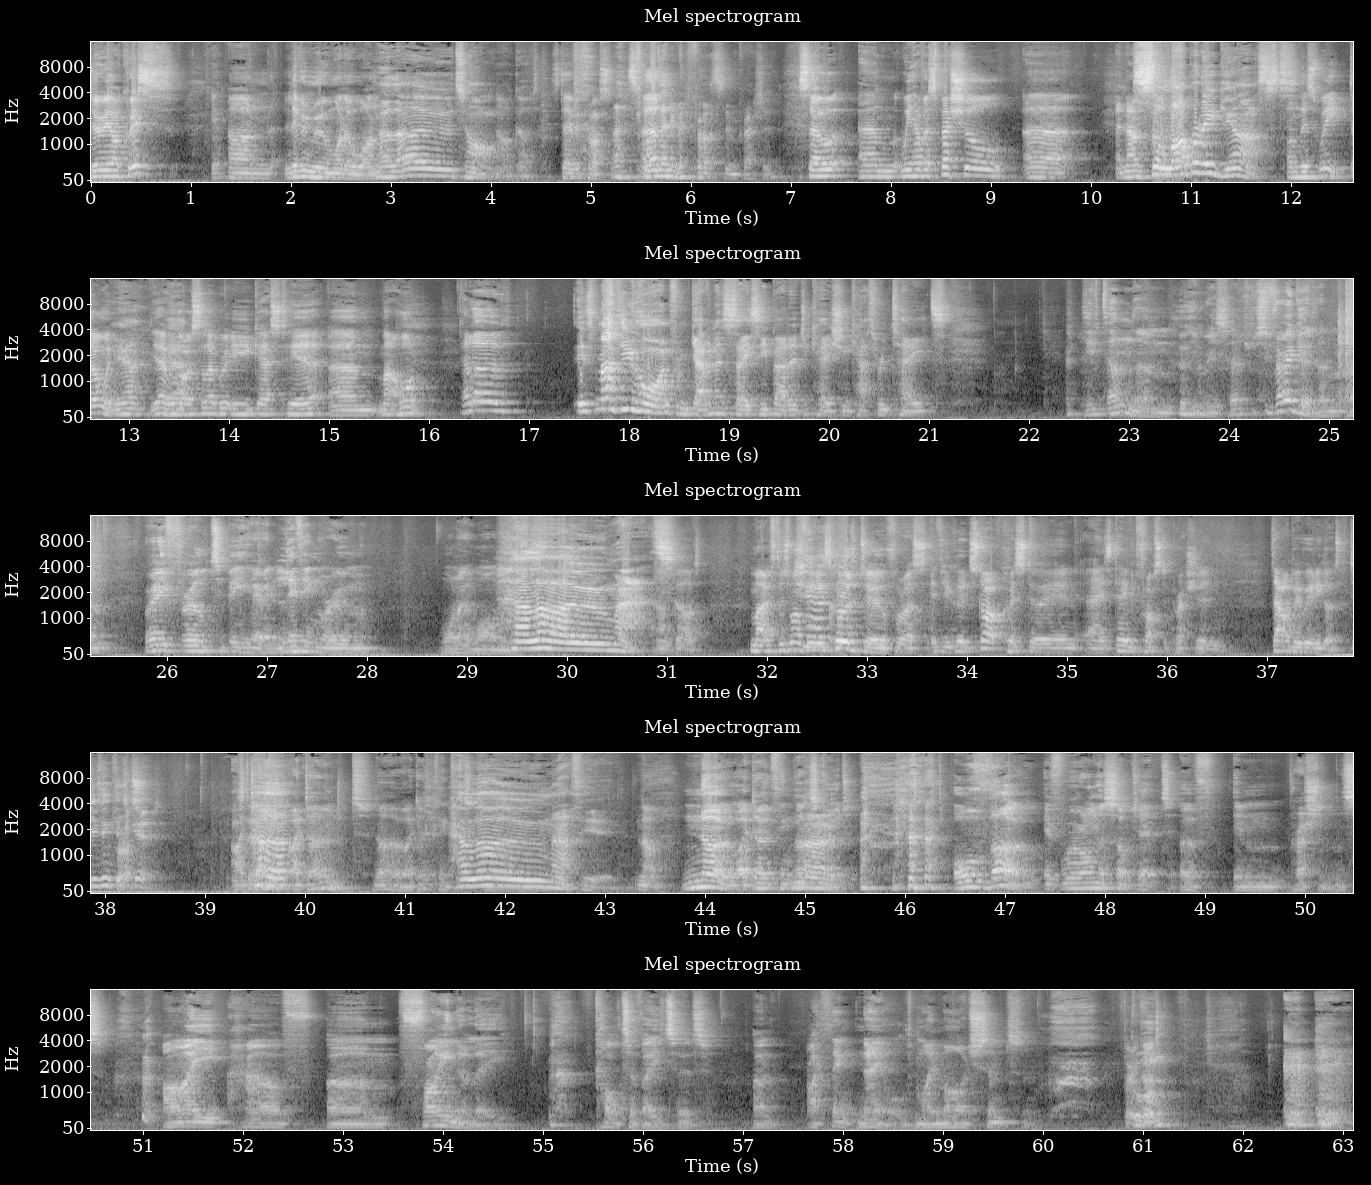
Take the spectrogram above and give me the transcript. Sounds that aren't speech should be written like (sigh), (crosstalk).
So here we are, Chris, on Living Room 101. Hello, Tom. Oh God, it's David Frost. (laughs) That's my Um, David Frost impression. So um, we have a special uh, announcement Celebrity guest. on this week, don't we? Yeah, Yeah, we've yeah. got a celebrity guest here, um, Matt Horn. Hello. It's Matthew Horn from Gavin and Stacey, Bad Education, Catherine Tate. You've done um, your research, which is very good. I'm, I'm really thrilled to be here in Living Room 101. Hello, Matt. Oh God, Matt, if there's one thing you Cheers. could do for us, if you could stop Chris doing uh, his David Frost impression, that would be really good. Do you think for it's us. good? I don't. I don't. No, I don't think. it's Hello, good. Matthew. No. No, I don't think that's good. (laughs) Although, if we're on the subject of impressions, I have um, finally cultivated and I think nailed my Marge Simpson. (laughs) Very Go good. (clears throat)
